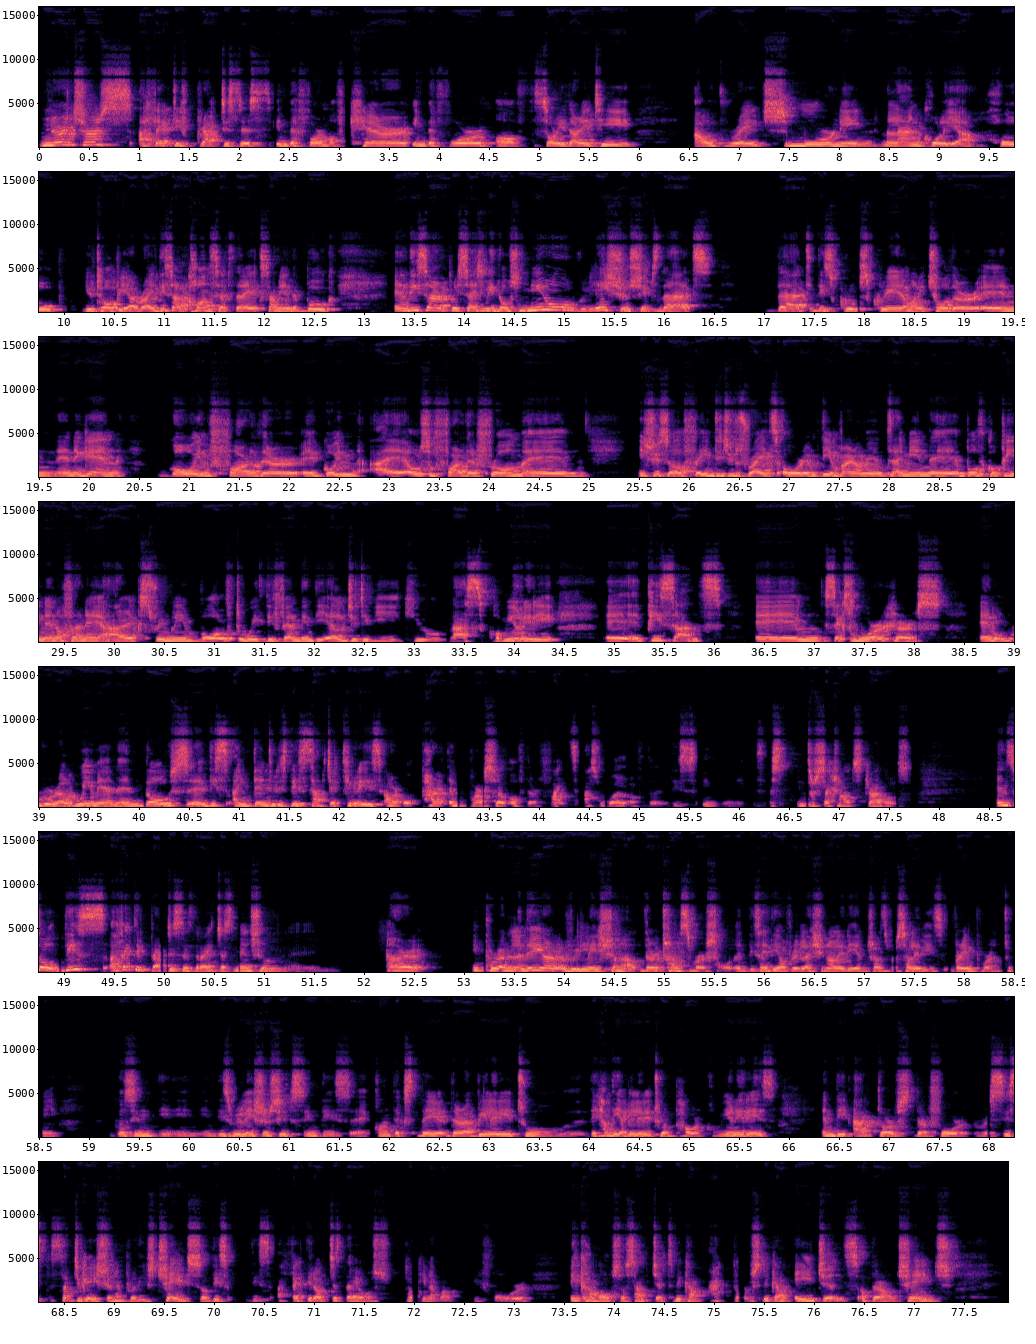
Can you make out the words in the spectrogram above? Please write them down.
nurtures affective practices in the form of care, in the form of solidarity, outrage, mourning, melancholia, hope, utopia, right? These are concepts that I examine in the book. And these are precisely those new relationships that that these groups create among each other. And, and again, going farther, uh, going uh, also farther from um, issues of indigenous rights or the environment. I mean, uh, both COPINH and OFRANEH are extremely involved with defending the LGBTQ plus community, uh, peasants, um, sex workers, and rural women. And those uh, these identities, these subjectivities are part and parcel of their fights as well of the, these in, intersectional struggles. And so these affective practices that I just mentioned uh, are important. They are relational, they're transversal. And this idea of relationality and transversality is very important to me because in, in, in these relationships, in this uh, context, they, their ability to, they have the ability to empower communities and the actors therefore resist subjugation and produce change. So these, these affected objects that I was talking about before become also subjects, become actors, become agents of their own change.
